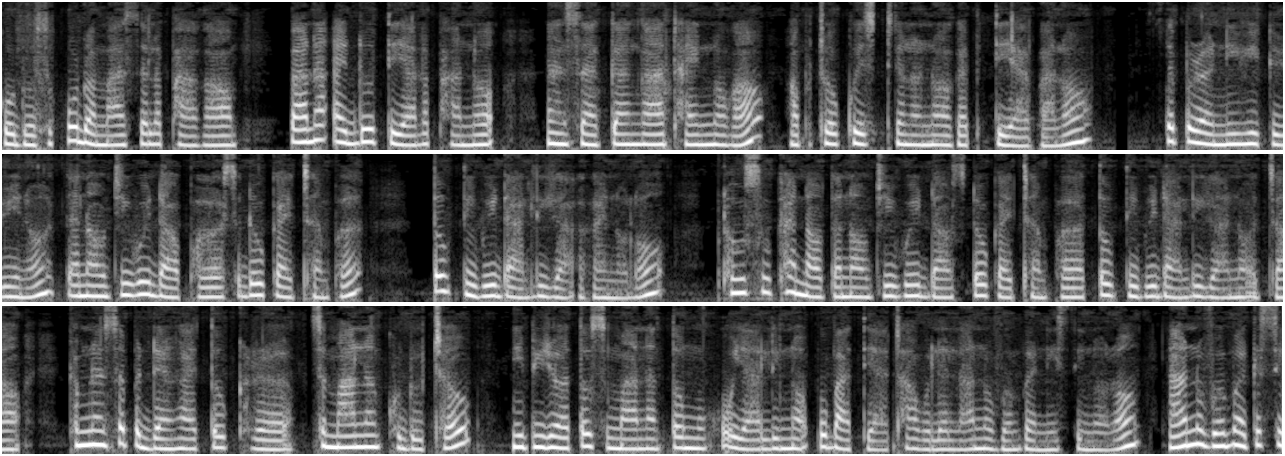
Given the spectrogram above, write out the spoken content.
ကိုဒုစခုတော်မှာဆက်လဖာကောင်ပါလာအိုက်ဒုတရလဖာနော်အန်ဆာကန်ကထိုင်းနော်ကအပထိုကွစ်တနနော်ကပတိယပါနော် စပရနီဝီကရီနော်တန်အောင်ကြီးဝိတာဖစဒုတ်ကိုက်တမ်ဖတုတ်တီဝိတာလိကအခိုင်နော်လို့ပထုံးစုခတ်နောက်တန်အောင်ကြီးဝိတာစဒုတ်ကိုက်တမ်ဖတုတ်တီဝိတာလိကနော်အကြောင်းကမ္နစပဒန်ကတုတ်ခရစမာလန်ခုဒုထုတ်နေပြီးတော့တုတ်စမာနတုံမှုခိုရာလီနော့ပုပတရာထားဝလဲလာနိုဝင်ဘာနီစီနော်နော်လာနိုဝင်ဘာကစီ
